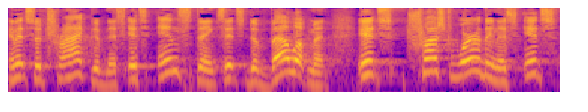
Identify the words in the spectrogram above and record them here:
and its attractiveness, its instincts, its development, its trustworthiness, its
